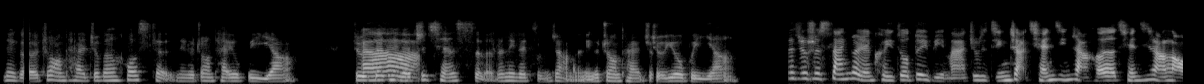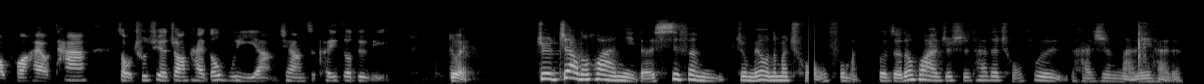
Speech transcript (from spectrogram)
那个状态就跟 host 那个状态又不一样，就跟那个之前死了的那个警长的那个状态就又不一样。那就是三个人可以做对比嘛？就是警长、前警长和前警长老婆，还有他走出去的状态都不一样，这样子可以做对比。对，就是这样的话，你的戏份就没有那么重复嘛。否则的话，就是他的重复还是蛮厉害的。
